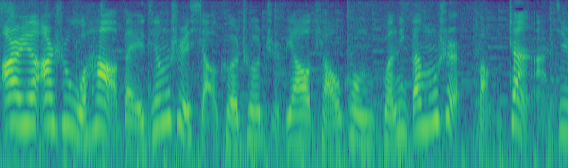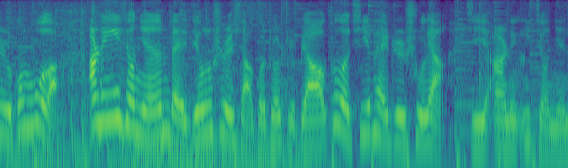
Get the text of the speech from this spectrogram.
二月二十五号，北京市小客车指标调控管理办公室网站啊，近日公布了二零一九年北京市小客车指标各期配置数量及二零一九年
